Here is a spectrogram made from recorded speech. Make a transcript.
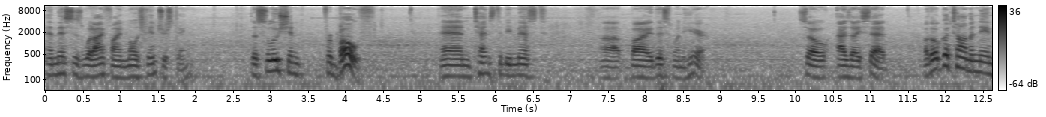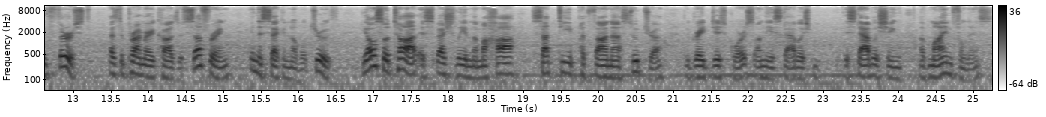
and this is what I find most interesting, the solution for both, and tends to be missed uh, by this one here. So, as I said, although Gautama named thirst as the primary cause of suffering in the Second Noble Truth, he also taught, especially in the Maha Satipatthana Sutra, the great discourse on the establishing of mindfulness,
